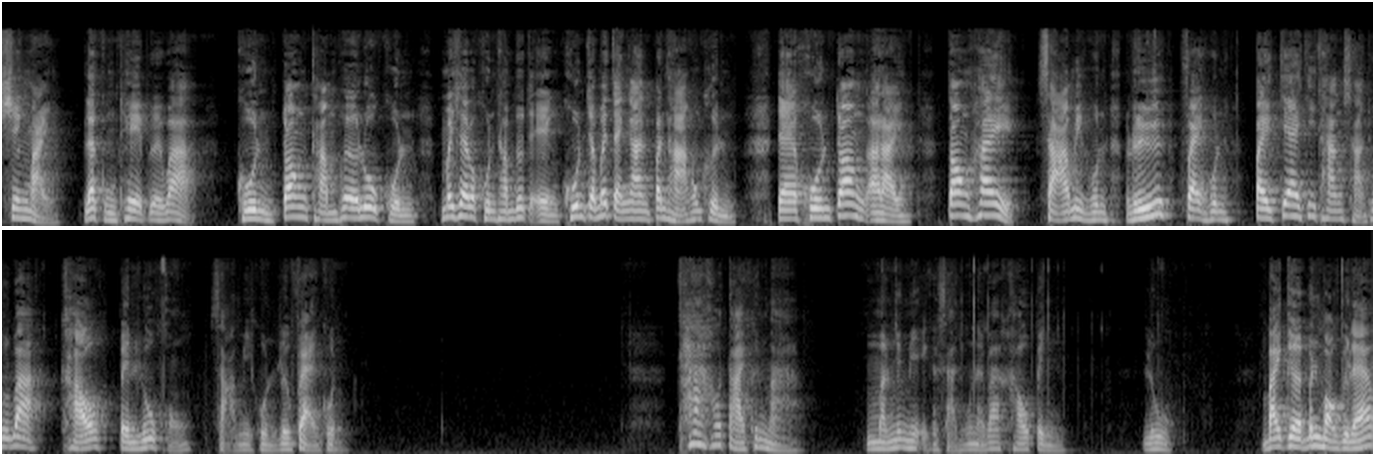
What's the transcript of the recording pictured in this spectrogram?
เชียงใหม่ และกรุงเทพด้วยว่า คุณต้องทำเพื่อลูกคุณ ไม่ใช่ว่าคุณทำด้วยตัวเอง คุณจะไม่แต่งงานปัญหาของคุณ แต่คุณต้องอะไร ต้องให้สามีคุณ หรือแฟนคุณไปแจ้งที่ทางสารทูตว่าเขาเป็นลูกของ สามีคุณหรือแฟนคุณ ถ้าเขาตายขึ้นมา มันไม่มีเอกสารตรงไหนว่าเขาเป็นลูก ใบเกิดมันบอกอยู่แล้ว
